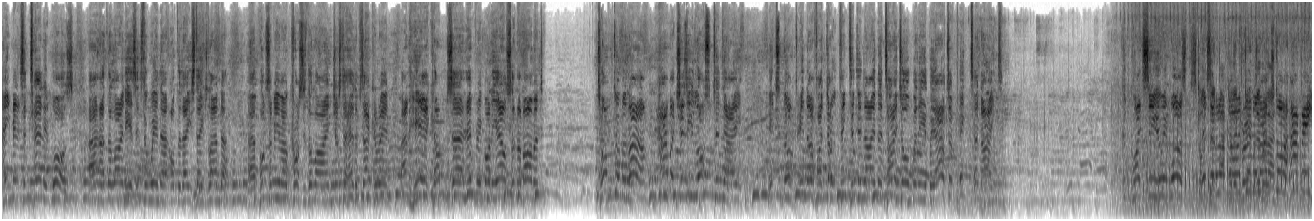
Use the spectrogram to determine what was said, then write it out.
Eight minutes and ten it was uh, at the line here since the winner of the day stage Landa. Uh, Pozzovivo crosses the line just ahead of Zakarin and here comes uh, everybody else at the moment. Tom Dumoulin, how much has he lost today? It's not enough, I don't think, to deny the title, but he'll be out of pink tonight. Quite see who it was. Let's have a look. Oh, Dumoulin not happy.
